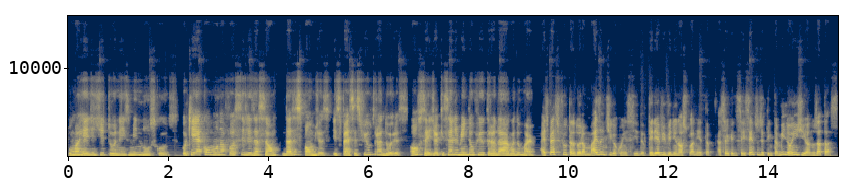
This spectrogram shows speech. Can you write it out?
uma rede de túneis minúsculos, o que é comum na fossilização das esponjas esponjas, espécies filtradoras, ou seja, que se alimentam filtrando a água do mar. A espécie filtradora mais antiga conhecida teria vivido em nosso planeta há cerca de 630 milhões de anos atrás.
